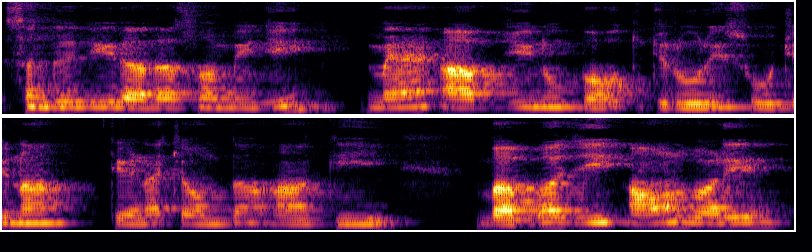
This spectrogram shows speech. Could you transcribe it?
ਸੰਗਤ ਜੀ, ਰਾਧਾ ਸਵਾਮੀ ਜੀ, ਮੈਂ ਆਪ ਜੀ ਨੂੰ ਬਹੁਤ ਜ਼ਰੂਰੀ ਸੂਚਨਾ ਦੇਣਾ ਚਾਹੁੰਦਾ ਹਾਂ ਕਿ ਬਾਬਾ ਜੀ ਆਉਣ ਵਾਲੇ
